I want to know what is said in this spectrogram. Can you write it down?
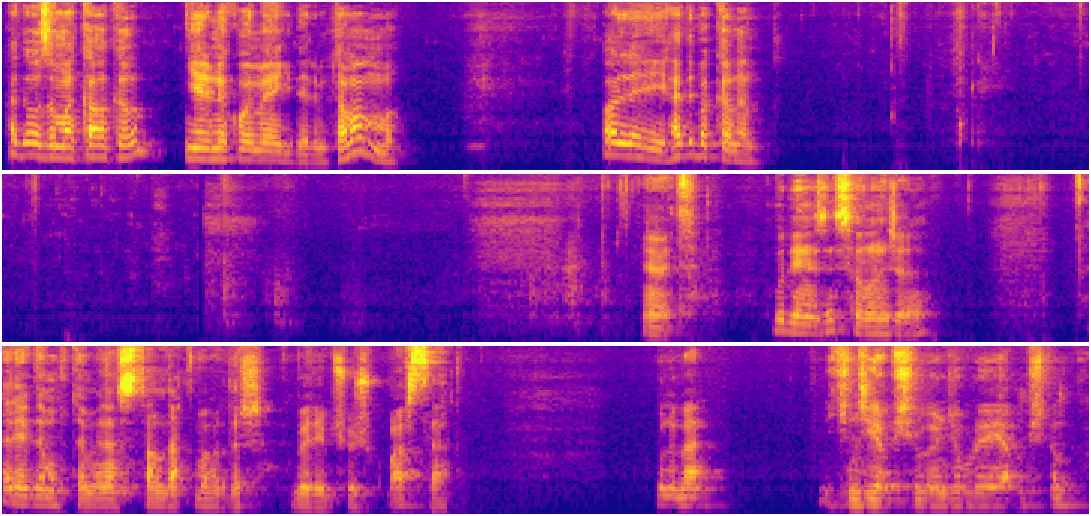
Hadi o zaman kalkalım. Yerine koymaya gidelim tamam mı? Oley hadi bakalım. Evet. Bu denizin salıncağı. Her evde muhtemelen standart vardır. Böyle bir çocuk varsa. Bunu ben ikinci yapışım önce buraya yapmıştım.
